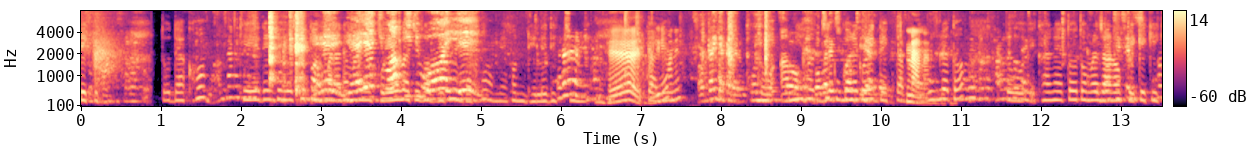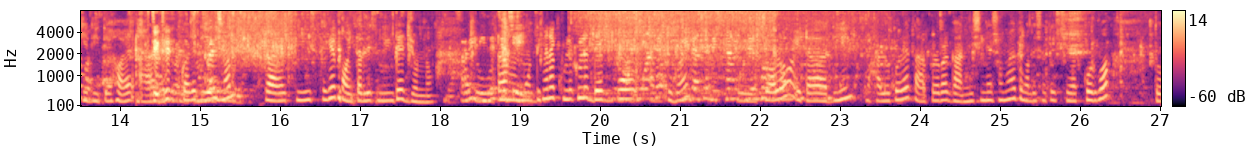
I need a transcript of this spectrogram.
দেখতে থাকো। তো দেখো খেয়ে দিয়ে চলে এসে কেক মানে হয়েও গেছে দেখো আমি এখন ঢেলে দিচ্ছি। হ্যাঁ মানে? তো আমি হচ্ছে কুকারে করে কেকটা। বুঝলে তো? তো এখানে তো তোমরা জানো কেকে কী কী দিতে হয়। আর কুকারে দিয়েছিলাম প্রায় তিরিশ থেকে পঁয়তাল্লিশ মিনিটের জন্য। তো মধ্যেখানে খুলে খুলে দেখব একটুবার চলো এটা দিই ভালো করে তারপর আবার গার্নিশিংয়ের সময় তোমাদের সাথে শেয়ার করব। তো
